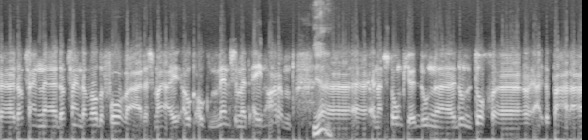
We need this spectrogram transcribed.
Eh, dat, zijn, eh, dat zijn dan wel de voorwaarden. Maar ja, ook, ook mensen met één arm Ja. eh, en een stompje doen, doen het toch uit de para,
